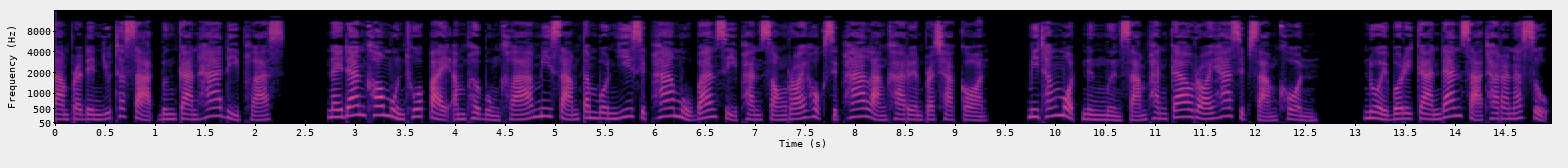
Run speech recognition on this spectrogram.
ตามประเด็นยุทธศาสตร์บึงการ 5D+ ในด้านข้อมูลทั่วไปอำเภอบุงคล้ามี 3 ตำบล 25 หมู่บ้าน 4,265 หลังคาเรือนประชากร มีทั้งหมด 13,953 คน หน่วยบริการด้านสาธารณสุข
